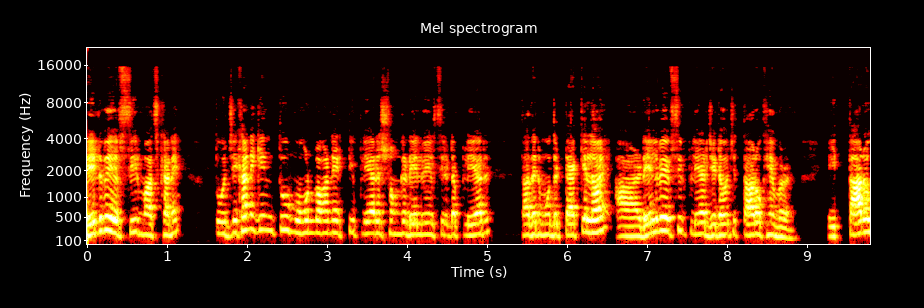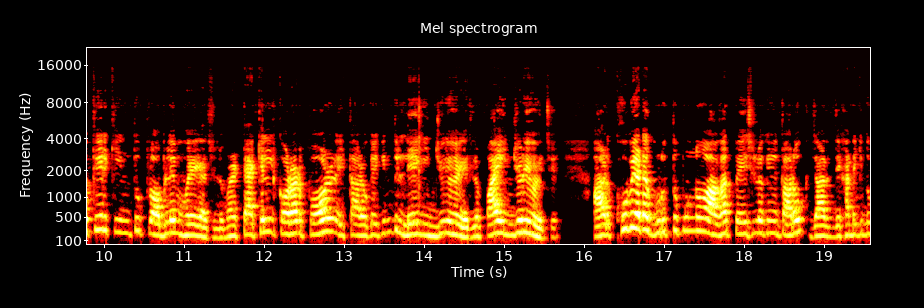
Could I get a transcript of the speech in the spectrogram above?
রেলওয়ে এফসির মাঝখানে। তো যেখানে কিন্তু মোহনবাগানের একটি প্লেয়ারের সঙ্গে রেলওয়ে এফসির একটা প্লেয়ার তাদের মধ্যে ট্যাকেল হয় আর রেলওয়ে এফসির প্লেয়ার যেটা হচ্ছে তারক হেমরন এই তারকের কিন্তু প্রবলেম হয়ে গেছিল। মানে ট্যাকেল করার পর এই তারকের কিন্তু লেগ ইঞ্জুরি হয়ে গেছিল, পায়ে ইঞ্জুরি হয়েছে। আর খুবই একটা গুরুত্বপূর্ণ আঘাত পেয়েছিল কিন্তু তারক, যার যেখানে কিন্তু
